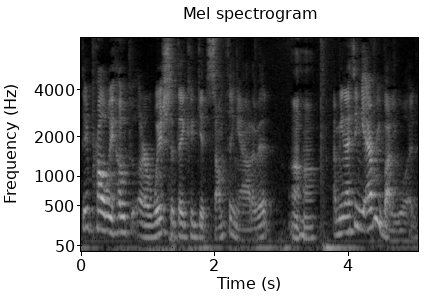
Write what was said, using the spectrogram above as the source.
they probably hope or wish that they could get something out of it Uh huh. I mean I think everybody would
